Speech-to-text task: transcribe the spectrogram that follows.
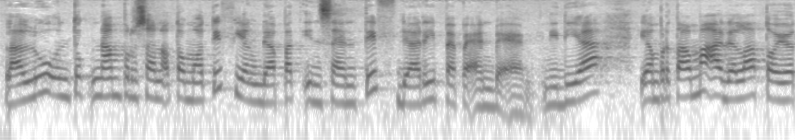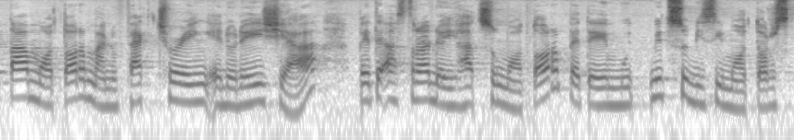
Lalu untuk enam perusahaan otomotif yang dapat insentif dari PPNBM. Ini dia. Yang pertama adalah Toyota Motor Manufacturing Indonesia, PT Astra Daihatsu Motor, PT Mitsubishi Motors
